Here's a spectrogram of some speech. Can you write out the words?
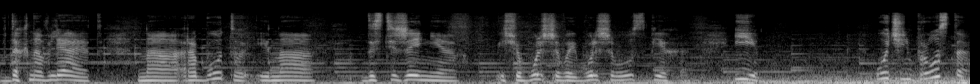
вдохновляет на работу и на достижение еще большего и большего успеха. И очень просто,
